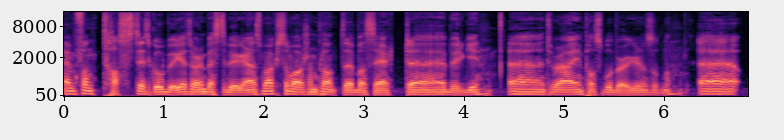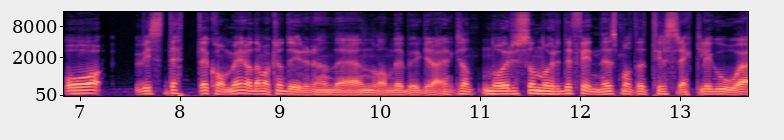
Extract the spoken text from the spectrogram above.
en fantastisk god burger. Jeg tror den beste burgeren jeg har smakt, som var sånn plantebasert burger. jeg tror det er Impossible Burger eller noe sånt. og hvis dette kommer, og den var ikke noe dyrere enn det en vanlig burger er Når så når det finnes måte, tilstrekkelig gode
